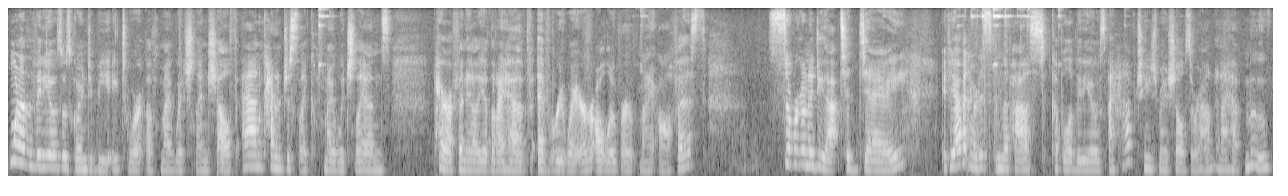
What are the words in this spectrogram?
one of the videos was going to be a tour of my Witchland shelf and kind of just like my Witchlands paraphernalia that I have everywhere all over my office. So we're going to do that today. If you haven't noticed in the past couple of videos, I have changed my shelves around and I have moved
